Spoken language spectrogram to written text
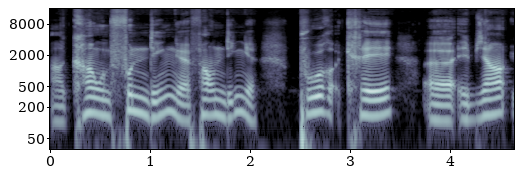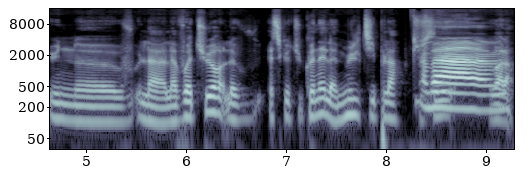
un crowdfunding founding pour créer euh, eh bien, une, euh, la, la voiture. Est-ce que tu connais la multipla Tu Ah sais, bah, voilà.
